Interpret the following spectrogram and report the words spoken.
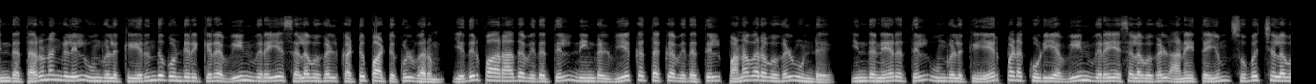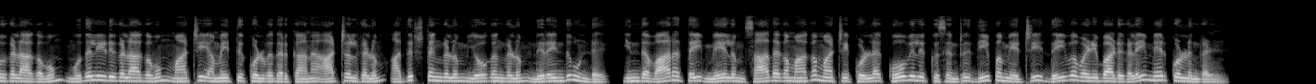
இந்த தருணங்களில் உங்களுக்கு இருந்து கொண்டிருக்கிற வீண் விரைய செலவுகள் கட்டுப்பாட்டுக்குள் வரும். எதிர்பாராத விதத்தில் நீங்கள் வியக்கத்தக்க விதத்தில் பணவரவுகள் உண்டு. இந்த நேரத்தில் உங்களுக்கு ஏற்படக்கூடிய வீண் விரைய செலவுகள் அனைத்தையும் சுபச்செலவுகளாகவும் முதலீடுகளாகவும் மாற்றி அமைத்துக் கொள்வதற்கான ஆற்றல்களும் அதிர்ஷ்டங்களும் யோகங்களும் நிறைந்து உண்டு. இந்த வாரத்தை மேலும் சாதகமாக மாற்றிக்கொள்ள கோவிலுக்கு சென்று தீபமேற்றி தெய்வ வழிபாடுகளை மேற்கொள்ளுங்கள்.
